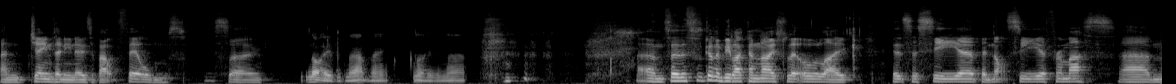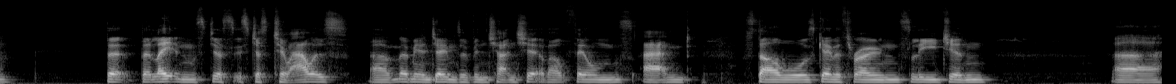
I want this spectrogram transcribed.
And James only knows about films, so Not even that, mate. Not even that. um, so this is going to be like a nice little like it's a see ya but not see ya from us. Um, but but Leighton's just it's just two hours. Um, me and James have been chatting shit about films and Star Wars, Game of Thrones, Legion. Uh,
